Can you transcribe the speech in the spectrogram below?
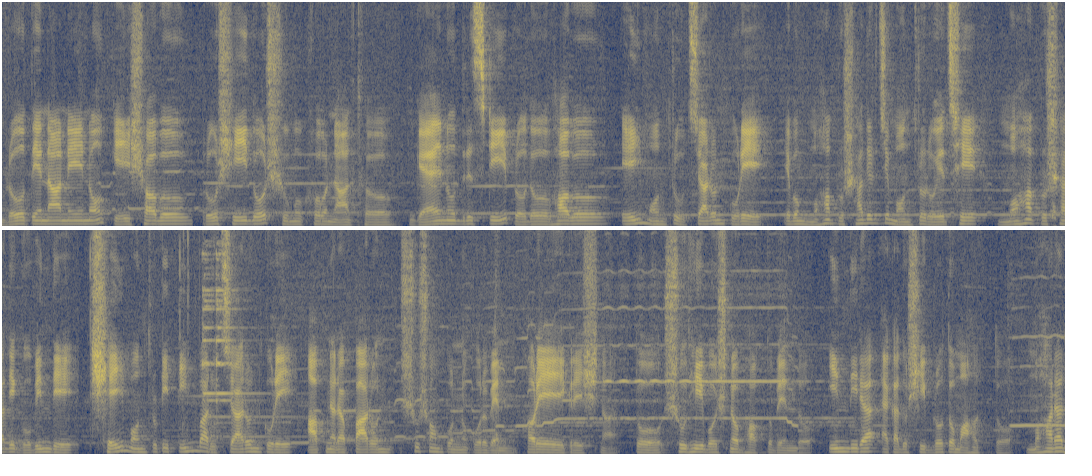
ব্রতে নানেন কেশব, প্রসিদ সুমুখ নাথ জ্ঞান দৃষ্টি প্রদভব। এই মন্ত্র উচ্চারণ করে এবং মহাপ্রসাদের যে মন্ত্র রয়েছে মহাপ্রসাদে গোবিন্দে সেই মন্ত্রটি তিনবার উচ্চারণ করে আপনারা পারণ সুসম্পন্ন করবেন। হরে কৃষ্ণ। তো সুধী বৈষ্ণব ভক্তবৃন্দ, ইন্দিরা একাদশী ব্রত মাহাত্ম। মহারাজ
